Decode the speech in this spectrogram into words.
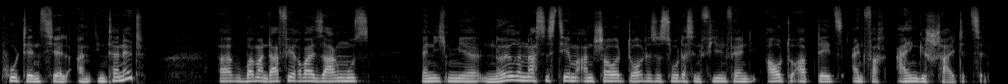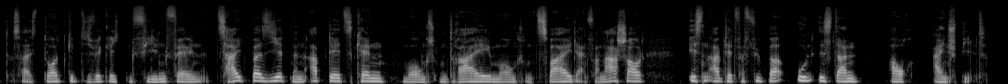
potenziell am Internet. Äh, wobei man da fairerweise sagen muss, wenn ich mir neuere NAS-Systeme anschaue, dort ist es so, dass in vielen Fällen die Auto-Updates einfach eingeschaltet sind. Das heißt, dort gibt es wirklich in vielen Fällen zeitbasiert einen Update-Scan, morgens um drei, morgens um zwei, der einfach nachschaut, ist ein Update verfügbar und ist dann auch einspielt.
